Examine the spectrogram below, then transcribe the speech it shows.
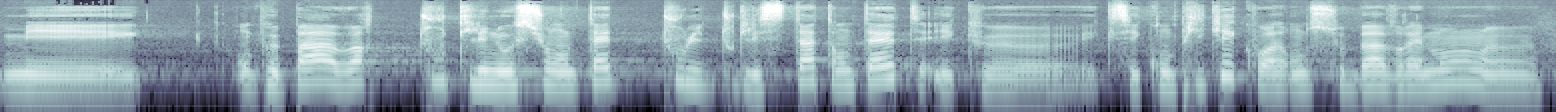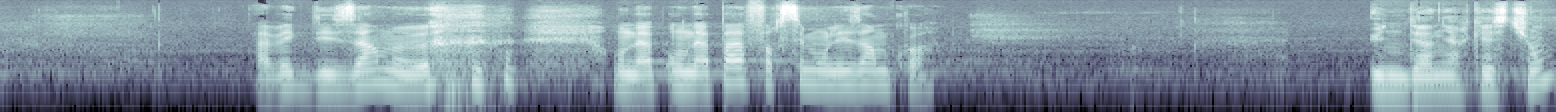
mais on peut pas avoir toutes les notions en tête toutes les stats en tête et que, c'est compliqué. Quoi. On se bat vraiment euh, avec des armes. on n'a on n'a pas forcément les armes. Quoi. Une dernière question?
